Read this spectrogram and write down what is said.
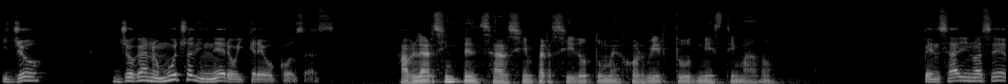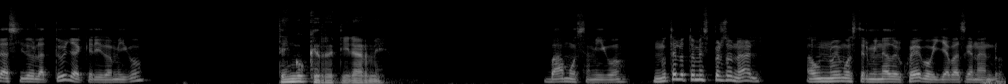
Y yo, yo gano mucho dinero y creo cosas. Hablar sin pensar siempre ha sido tu mejor virtud, mi estimado. Pensar y no hacer ha sido la tuya, querido amigo. Tengo que retirarme. Vamos, amigo. No te lo tomes personal. Aún no hemos terminado el juego y ya vas ganando.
